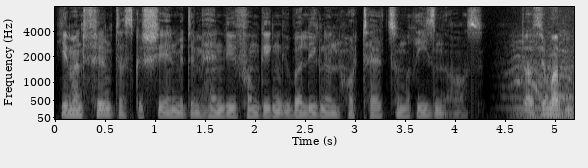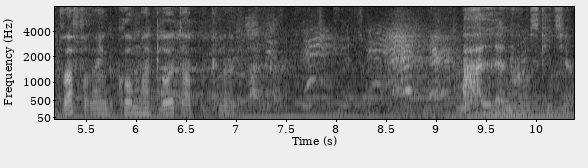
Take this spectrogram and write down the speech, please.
Jemand filmt das Geschehen mit dem Handy vom gegenüberliegenden Hotel zum Riesen aus. Da ist jemand mit Waffe reingekommen, hat Leute abgeknallt. Alle Nahrungskizia.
